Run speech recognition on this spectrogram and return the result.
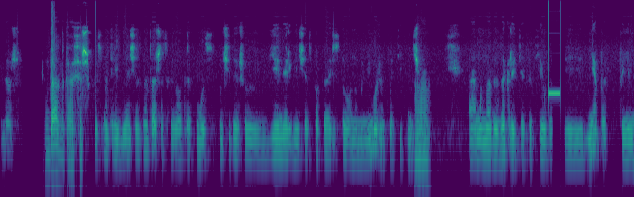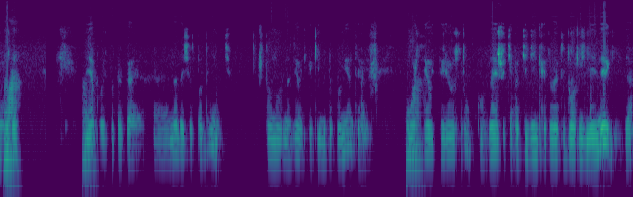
Леша, Да, Дмитрий Васильевич. смотри, я сейчас Наташа сказал, как мост, учитывая, что енергии сейчас пока арестовано, мы не можем платить ничего. Мгм. А нам надо закрыть этот ебаный Днепр, понимаешь, Ага. да? У меня просьба какая? Э, Надо сейчас подумать, что нужно сделать, какими документами. Может сделать переуступку, знаешь, типа те деньги, которые ты должен мне энергии, да?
